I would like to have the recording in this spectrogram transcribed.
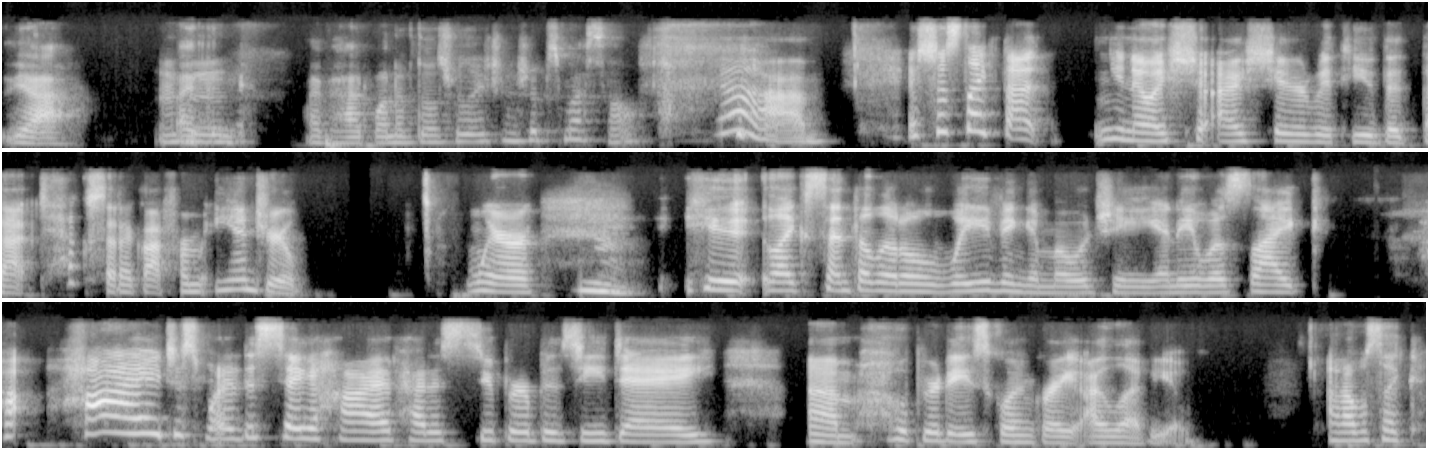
yeah, Mm-hmm. I think I've had one of those relationships myself. yeah, it's just like that. You know, I sh- I shared with you that that text that I got from Andrew, where Mm. he like sent the little waving emoji, and he was like, "Hi- "Hi, just wanted to say hi. I've had a super busy day. Um, hope your day's going great. I love you." And I was like,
